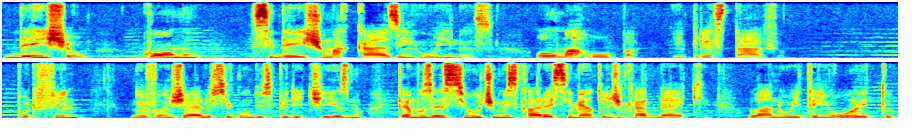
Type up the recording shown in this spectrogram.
deixa-o como se deixa uma casa em ruínas ou uma roupa imprestável. Por fim, no Evangelho segundo o Espiritismo, temos esse último esclarecimento de Kardec, lá no item 8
